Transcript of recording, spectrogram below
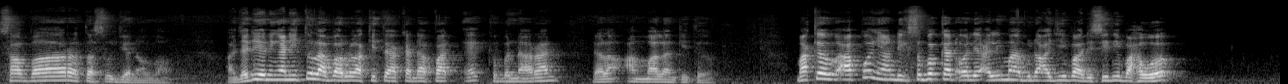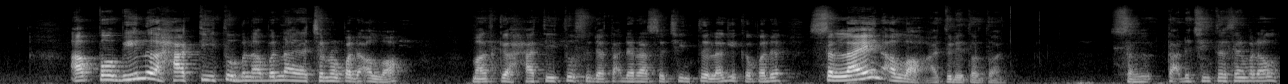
sabar atas ujian Allah. Ha, jadi dengan itulah barulah kita akan dapat eh kebenaran dalam amalan kita. Maka apa yang disebutkan oleh Alimah Ibn Ajibah di sini bahawa apabila hati itu benar-benar cenderung pada Allah, maka hati itu sudah tak ada rasa cinta lagi kepada selain Allah. Ha, itu dia tuan-tuan. Sel- tak ada cinta selain pada Allah.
